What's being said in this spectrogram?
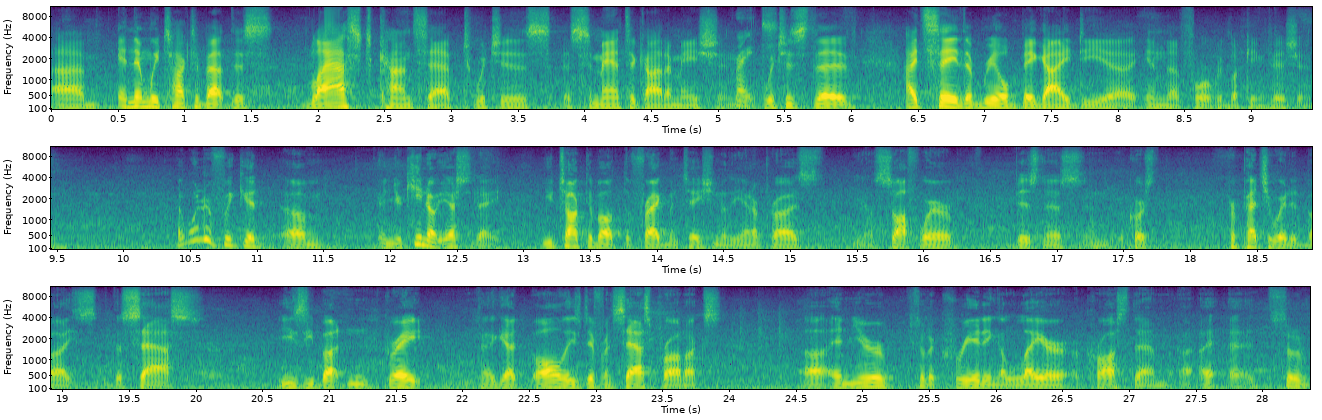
Um, and then we talked about this last concept, which is semantic automation, right. which is the, I'd say the real big idea in the forward-looking vision. I wonder if we could, um, in your keynote yesterday, you talked about the fragmentation of the enterprise, you know, software business, and of course, perpetuated by the SaaS. Easy button, great, I got all these different SaaS products, uh, and you're sort of creating a layer across them. I, I, sort of,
